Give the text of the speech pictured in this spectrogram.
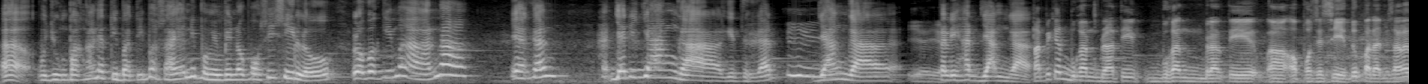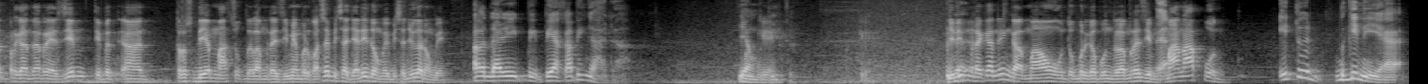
eh, ujung pangkalnya tiba-tiba saya ini pemimpin oposisi loh, lo bagaimana? Ya kan? Jadi janggal gitu kan? Janggal, Iya, iya. terlihat janggal. Tapi kan bukan berarti bukan berarti uh, oposisi itu pada misalnya pergantian rezim tiba uh, terus dia masuk dalam rezim yang berkuasa bisa jadi dong, Be. bisa juga dong, Be. Eh, dari pi- pihak kami nggak ada yang Oke. begitu. Oke. Jadi mereka ini nggak mau untuk bergabung dalam rezim mana pun. Itu begini ya,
